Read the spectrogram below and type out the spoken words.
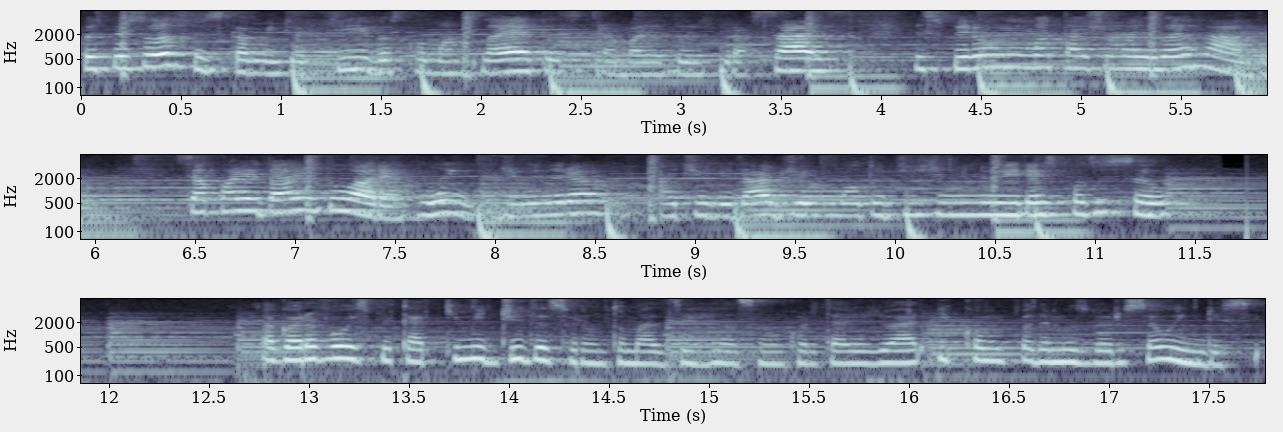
pois pessoas fisicamente ativas, como atletas e trabalhadores braçais, respiram em uma taxa mais elevada. Se a qualidade do ar é ruim, diminuir a atividade é um modo de diminuir a exposição. Agora vou explicar que medidas foram tomadas em relação à qualidade do ar e como podemos ver o seu índice.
